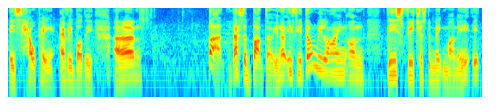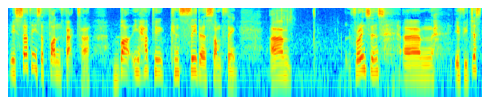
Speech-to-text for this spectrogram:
it's helping everybody. Um, but that's a but though, you know, if you don't relying on these features to make money, it, it certainly is a fun factor, but you have to consider something. Um, for instance, um, if you're just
